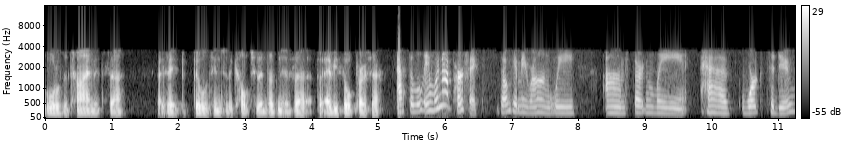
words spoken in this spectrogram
all of the time, it's uh, like I say, it builds into the culture, then doesn't it, of uh, every thought process? Absolutely, and we're not perfect. Don't get me wrong. We um, certainly have work to do,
